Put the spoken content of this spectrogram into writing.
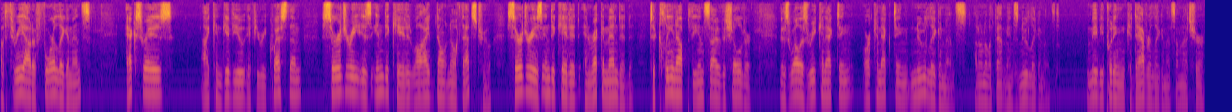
of three out of four ligaments. X-rays I can give you if you request them. Surgery is indicated, well, I don't know if that's true. Surgery is indicated and recommended to clean up the inside of the shoulder as well as reconnecting or connecting new ligaments. I don't know what that means, new ligaments. Maybe putting in cadaver ligaments, I'm not sure.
